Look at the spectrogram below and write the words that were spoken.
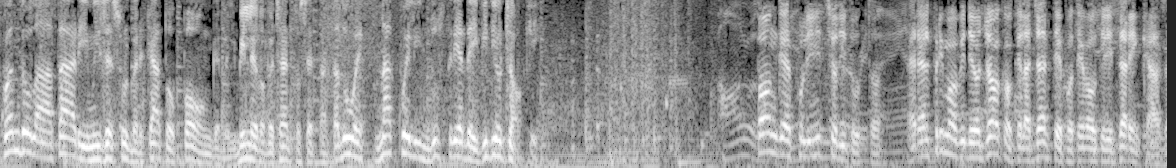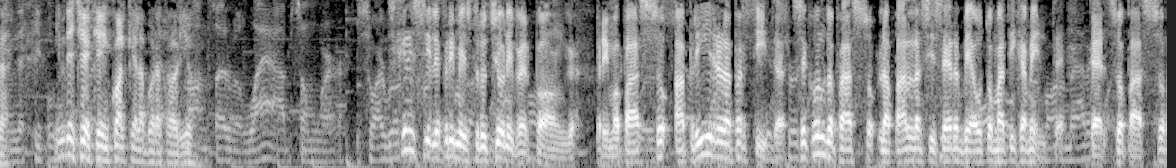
Quando la Atari mise sul mercato Pong nel 1972, nacque l'industria dei videogiochi. Pong fu l'inizio di tutto. Era il primo videogioco che la gente poteva utilizzare in casa, invece che in qualche laboratorio. Scrissi le prime istruzioni per Pong. Primo passo, aprire la partita. Secondo passo, la palla si serve automaticamente. Terzo passo,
